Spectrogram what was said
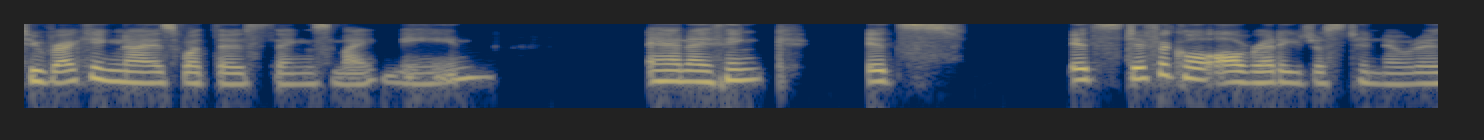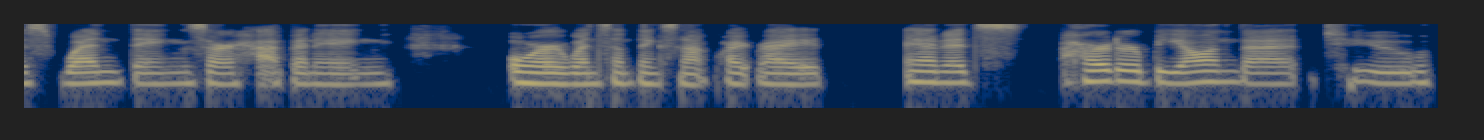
to recognize what those things might mean. And I think it's it's difficult already just to notice when things are happening or when something's not quite right. And it's harder beyond that to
